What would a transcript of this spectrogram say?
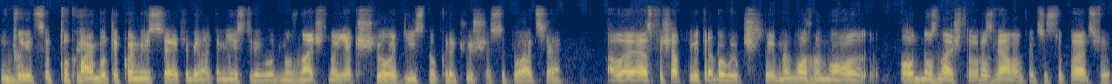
Дивіться, тут має бути комісія кабінету міністрів однозначно, якщо дійсно кричуща ситуація, але спочатку її треба вивчити. Ми можемо однозначно розглянути цю ситуацію,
